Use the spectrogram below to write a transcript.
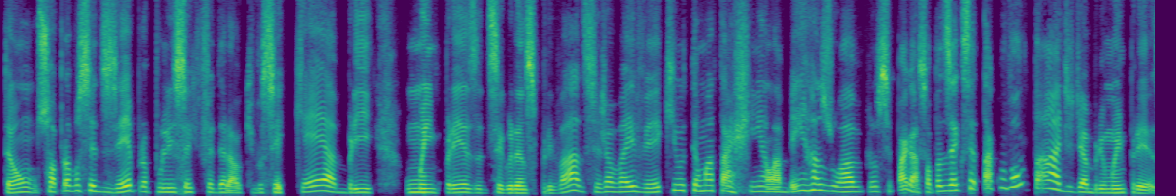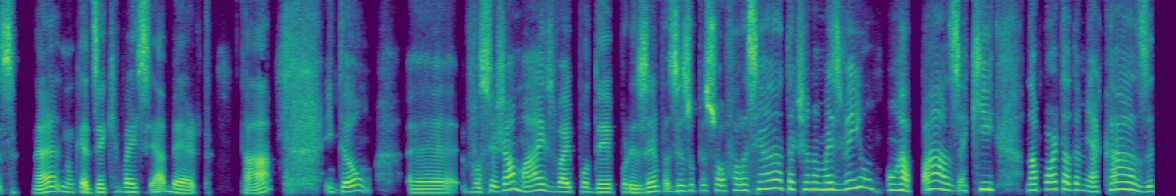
Então, só para você dizer para a Polícia Federal que você quer abrir uma empresa de segurança privada, você já vai ver que tem uma taxinha lá bem razoável para você pagar. Só para dizer que você está com vontade de abrir uma empresa, né? Não quer dizer que vai ser aberta tá? Então, é, você jamais vai poder, por exemplo, às vezes o pessoal fala assim, ah, Tatiana, mas veio um, um rapaz aqui na porta da minha casa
